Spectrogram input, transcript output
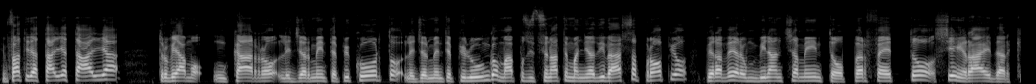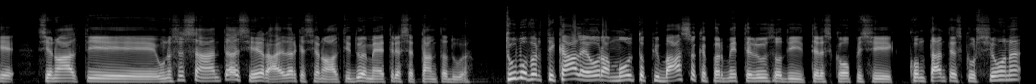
Infatti da taglia a taglia troviamo un carro leggermente più corto, leggermente più lungo, ma posizionato in maniera diversa proprio per avere un bilanciamento perfetto sia in rider che siano alti 1,60 sia in rider che siano alti 2,72 m. Tubo verticale ora molto più basso che permette l'uso di telescopici con tanta escursione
